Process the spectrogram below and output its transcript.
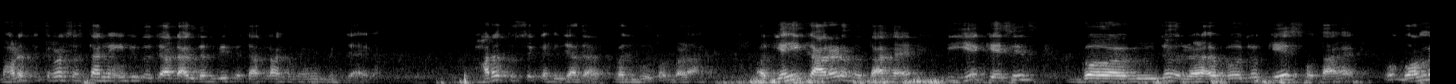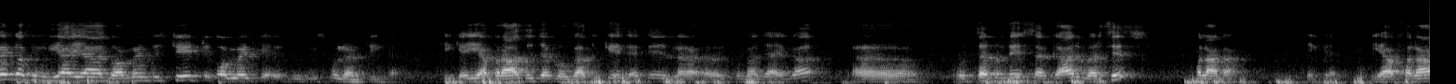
भारत इतना सस्ता नहीं कि दो चार लाख, दस, बीस, पचास लाख रुपए में बिक जाएगा। भारत उससे कहीं ज़्यादा मज़बूत और बड़ा है। और यही कारण होता है कि ये केसेस जो वो जो केस होता है, वो गवर्नमेंट ऑफ़ इंडिया या गवर्नमेंट स्टेट गवर्नमेंट इसको लड़ती है। ठीक है, ये अपराध जब होगा तो केस ऐसे सुना जाएगा उत्तर प्रदेश सरकार वर्सेस फलाना, ठीक है, या फला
